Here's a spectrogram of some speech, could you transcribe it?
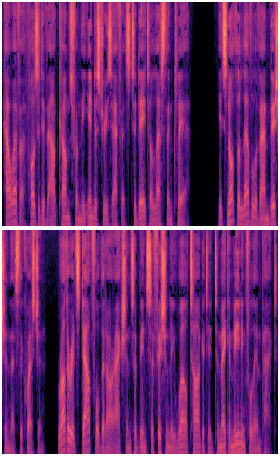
However, positive outcomes from the industry's efforts to date are less than clear. It's not the level of ambition that's the question, rather, it's doubtful that our actions have been sufficiently well targeted to make a meaningful impact.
